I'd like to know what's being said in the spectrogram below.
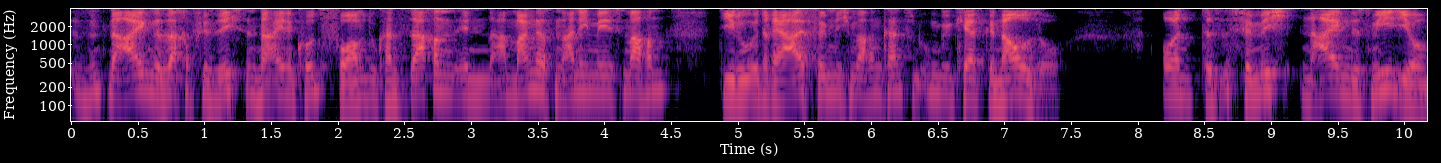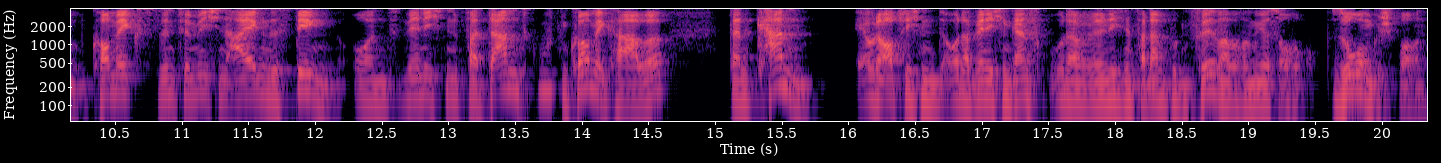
sind eine eigene Sache für sich, sind eine eigene Kunstform. Du kannst Sachen in Mangas und Animes machen, die du in Realfilmen nicht machen kannst und umgekehrt genauso. Und das ist für mich ein eigenes Medium. Comics sind für mich ein eigenes Ding. Und wenn ich einen verdammt guten Comic habe, dann kann oder ob ich einen, oder wenn ich einen ganz oder wenn ich einen verdammt guten Film habe, von mir ist auch so rumgesprochen.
